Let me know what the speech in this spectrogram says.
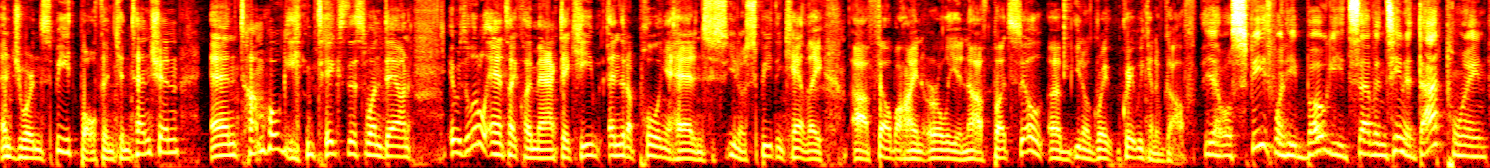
and Jordan Spieth both in contention. And Tom Hoge takes this one down. It was a little anticlimactic. He ended up pulling ahead, and you know Spieth and Cantlay uh, fell behind early enough, but still, uh, you know, great great weekend of golf. Yeah, well, Spieth when he bogeyed 17 at that point,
